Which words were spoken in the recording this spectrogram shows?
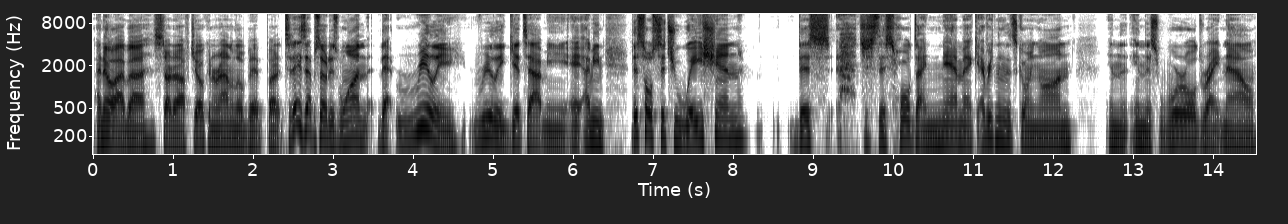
I know I've uh, started off joking around a little bit, but today's episode is one that really, really gets at me. I mean, this whole situation, this just this whole dynamic, everything that's going on in the, in this world right now,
